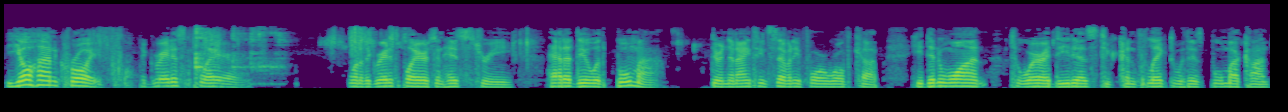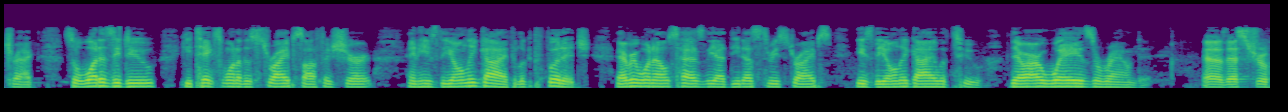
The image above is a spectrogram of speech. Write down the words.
Johan Cruyff, the greatest player, one of the greatest players in history, had to deal with Puma during the 1974 World Cup. He didn't want to wear Adidas to conflict with his Puma contract. So what does he do? He takes one of the stripes off his shirt, and he's the only guy. If you look at the footage, everyone else has the Adidas three stripes. He's the only guy with two. There are ways around it. Uh, that's true.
